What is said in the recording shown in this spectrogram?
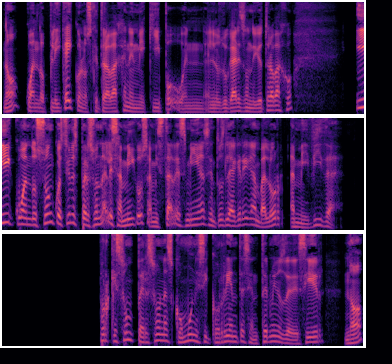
¿no? Cuando aplica y con los que trabajan en mi equipo o en, en los lugares donde yo trabajo. Y cuando son cuestiones personales, amigos, amistades mías, entonces le agregan valor a mi vida. Porque son personas comunes y corrientes en términos de decir, no,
